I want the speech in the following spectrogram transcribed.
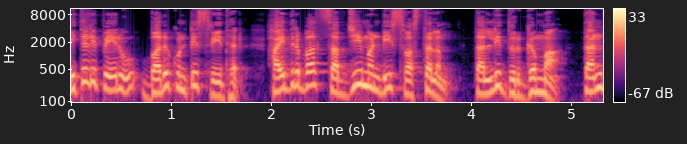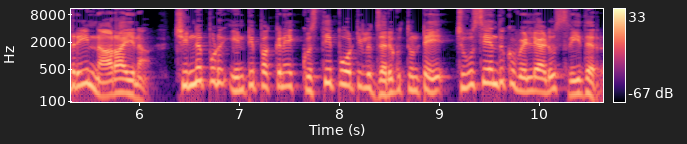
ఇతడి పేరు బరుకుంటి శ్రీధర్. హైదరాబాద్ సబ్జీ మండి స్వస్థలం. తల్లి దుర్గమ్మ. తండ్రి నారాయణ. చిన్నప్పుడు ఇంటి పక్కనే కుస్తీ పోటీలు జరుగుతుంటే చూసేందుకు వెళ్ళాడు శ్రీధర్.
